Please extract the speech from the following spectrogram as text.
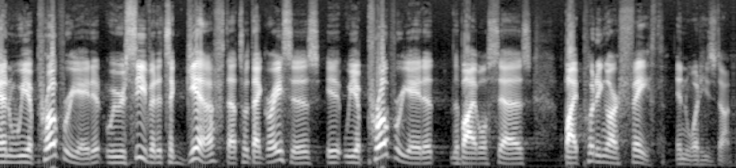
And we appropriate it, we receive it, it's a gift, that's what that grace is. It, we appropriate it, the Bible says, by putting our faith in what He's done.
